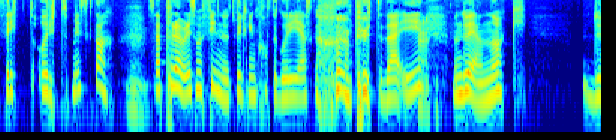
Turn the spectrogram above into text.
fritt og rytmisk, da. Så jeg prøver liksom å finne ut hvilken kategori jeg skal putte deg i, men du er nok du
